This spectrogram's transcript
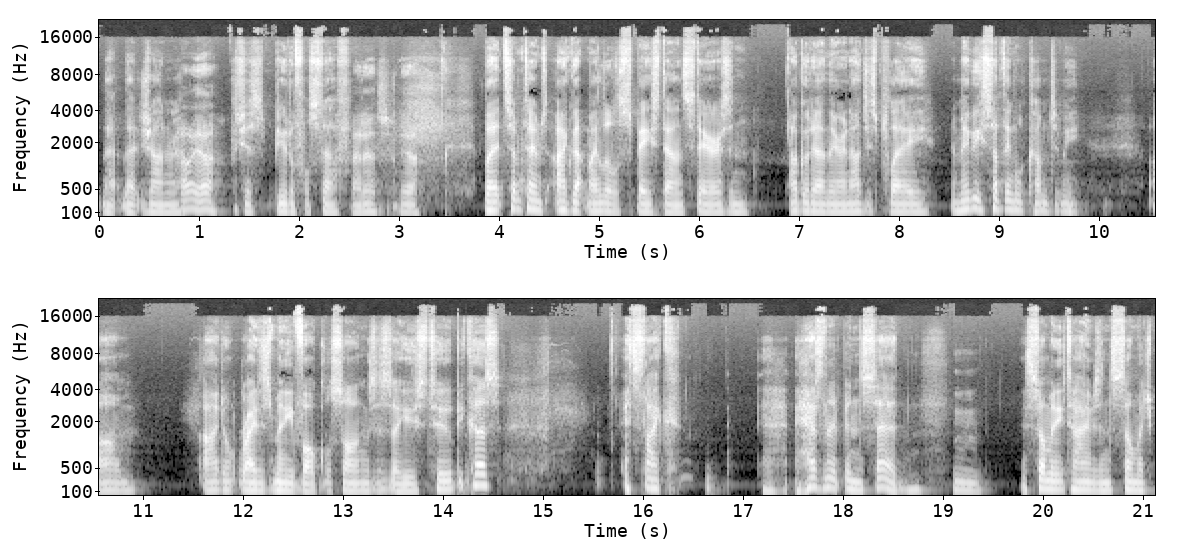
that that genre Oh yeah, which is beautiful stuff that is. Yeah. but sometimes I've got my little space downstairs and i'll go down there and i'll just play and maybe something will come to me um, i don't write as many vocal songs as i used to because it's like hasn't it been said so many times in so much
